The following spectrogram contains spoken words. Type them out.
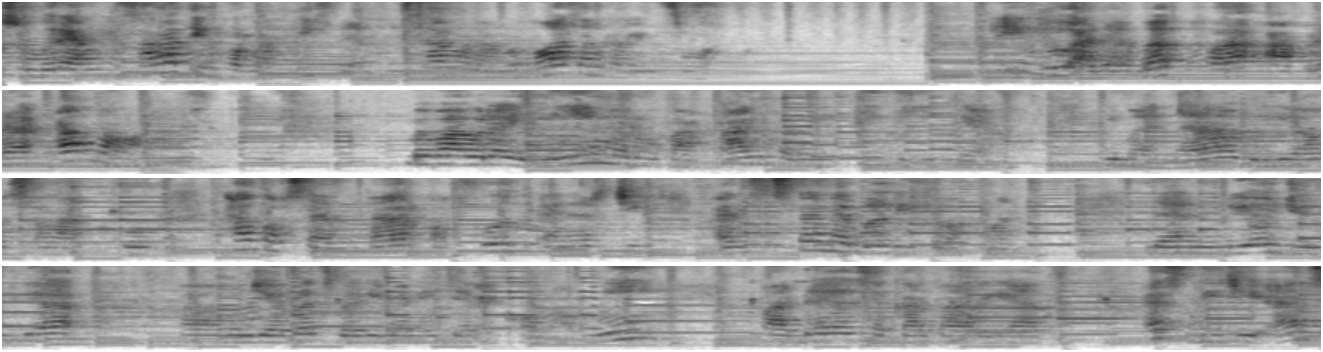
sumber yang sangat informatif dan bisa menambah wawasan kalian semua. Yaitu ada Bapak Abra Elmama. Bapak Abra ini merupakan peneliti di INDEF, di mana beliau selaku Head of Center of Food, Energy, and Sustainable Development. Dan beliau juga uh, menjabat sebagai manajer ekonomi pada Sekretariat SDGs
